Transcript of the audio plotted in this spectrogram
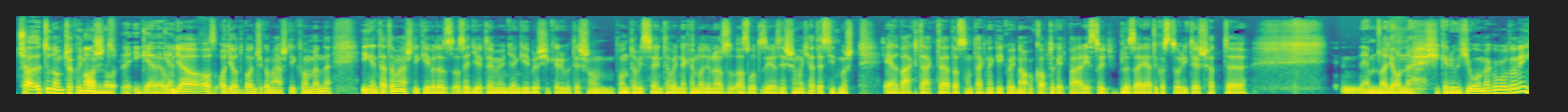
Csak tudom, csak hogy most annó, igen, igen. ugye az agyadban csak a második van benne. Igen, tehát a második évad az, az egyértelműen gyengébbre sikerült, és mondtam is szerintem, hogy nekem nagyon az, az volt az érzésem, hogy hát ezt itt most elvágták, tehát azt mondták nekik, hogy na, kaptok egy pár részt, hogy lezárjátok a sztorit, és hát uh, nem nagyon sikerült jól megoldani.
